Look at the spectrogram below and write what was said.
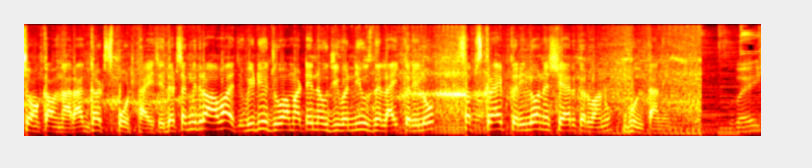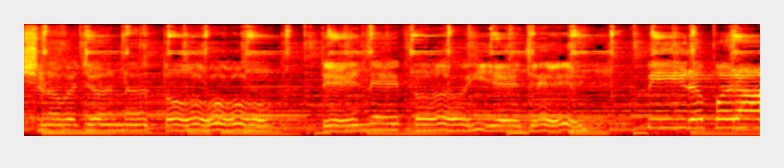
ચોંકાવનારા ઘટસ્ફોટ થાય છે. દર્શક મિત્રો, આવા જ વીડિયો જોવા માટે નવજીવન ન્યૂઝને લાઇક કરી લો, સબસ્ક્રાઇબ કરી લો અને શેર કરવાનું ભૂલતા નહીં. વૈષ્ણવજન તો તેને કહીએ જે પીડ પરાઈ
